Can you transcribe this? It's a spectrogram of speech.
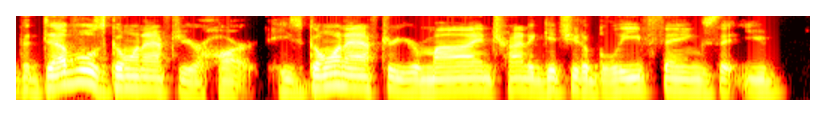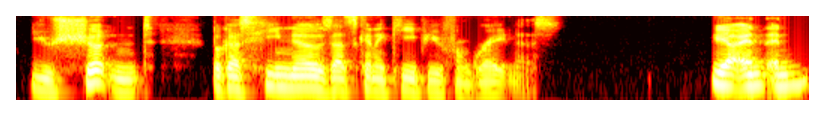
the devil's going after your heart. He's going after your mind, trying to get you to believe things that you you shouldn't because he knows that's going to keep you from greatness. Yeah, and and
